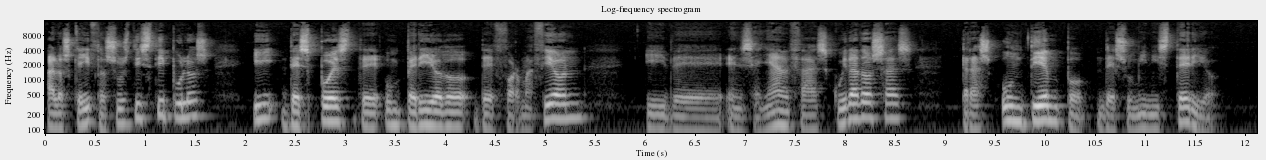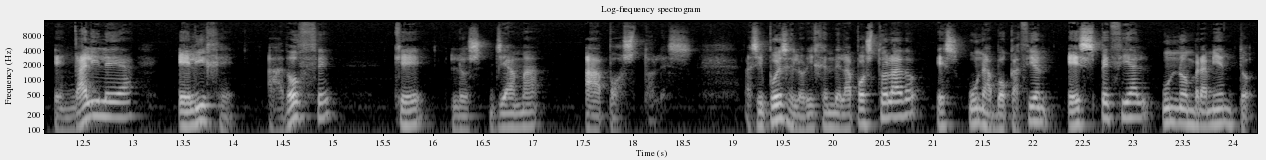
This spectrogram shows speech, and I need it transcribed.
a los que hizo sus discípulos y después de un periodo de formación y de enseñanzas cuidadosas, tras un tiempo de su ministerio en Galilea, elige a doce que los llama apóstoles. Así pues, el origen del apostolado es una vocación especial, un nombramiento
